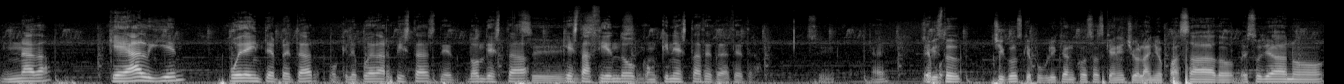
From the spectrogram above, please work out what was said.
nada que alguien pueda interpretar o que le pueda dar pistas de dónde está, Sí, qué está sí, haciendo, sí. con quién está, etcétera, etcétera. Sí. ¿eh? He visto chicos que publican cosas que han hecho el año pasado, eso ya no,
